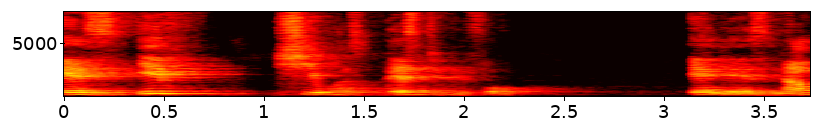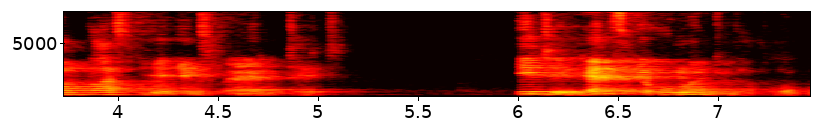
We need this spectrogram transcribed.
as if she was best before and has now passed her expiry date. It hurts a woman to the bone.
